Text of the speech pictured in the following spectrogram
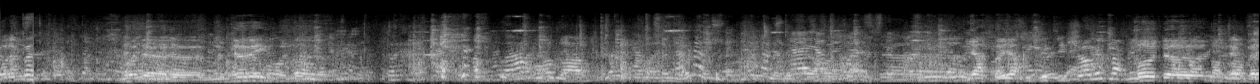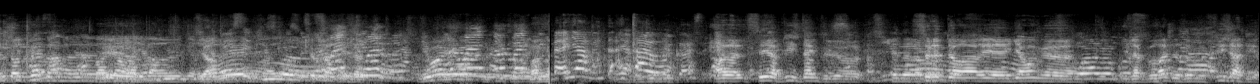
Pour le pas. Mode, euh, mode levé, mode- Ja, ja. Maud, euh, dans le 20 ans de web. Et, euh, ja. Je.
